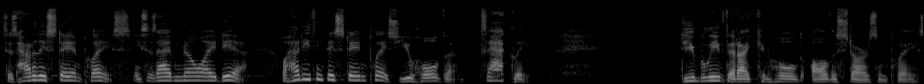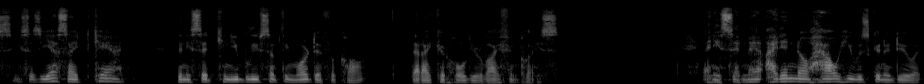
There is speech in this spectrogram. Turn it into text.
He says, How do they stay in place? He says, I have no idea. Well, how do you think they stay in place? You hold them. Exactly. Do you believe that I can hold all the stars in place? He says, Yes, I can. Then he said, Can you believe something more difficult? That I could hold your life in place. And he said, Man, I didn't know how he was going to do it.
